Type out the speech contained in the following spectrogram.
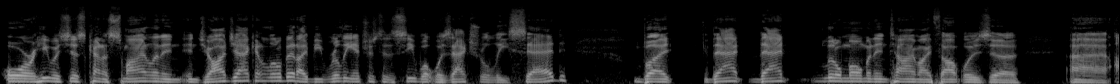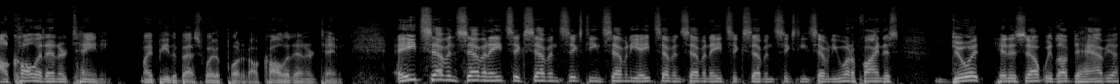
Or he was just kind of smiling and, and jaw jacking a little bit. I'd be really interested to see what was actually said. But that that little moment in time, I thought was, uh, uh, I'll call it entertaining. Might be the best way to put it. I'll call it entertaining. 877 867 1670, 877 867 1670. You want to find us? Do it. Hit us up. We'd love to have you.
